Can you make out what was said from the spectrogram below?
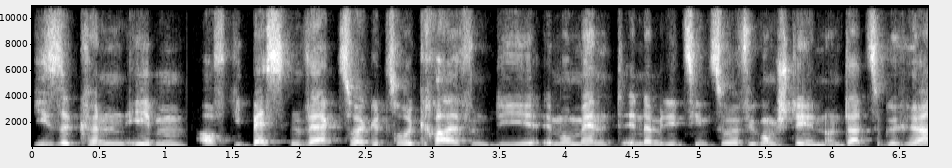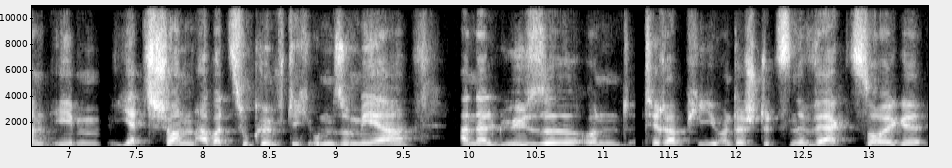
diese können eben auf die besten Werkzeuge zurückgreifen, die im Moment in der Medizin zur Verfügung stehen. Und dazu gehören eben jetzt schon, aber zukünftig umso mehr Analyse und Therapie unterstützende Werkzeuge,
